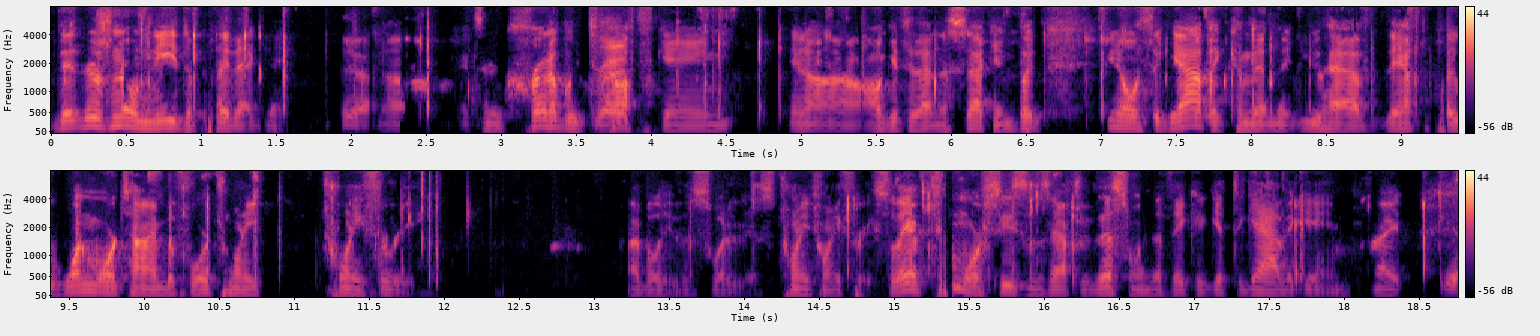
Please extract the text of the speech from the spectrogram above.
there's no need to play that game. Yeah. Uh, it's an incredibly tough right. game. And uh, I'll get to that in a second. But, you know, with the Gavitt commitment, you have, they have to play one more time before 2023. I believe is what it is, 2023. So they have two more seasons after this one that they could get the Gavitt game, right? Yeah.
